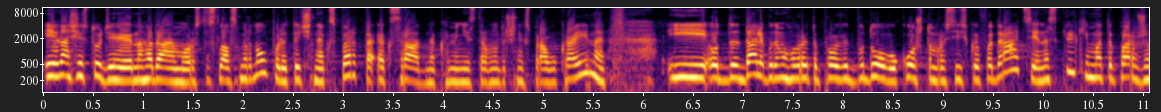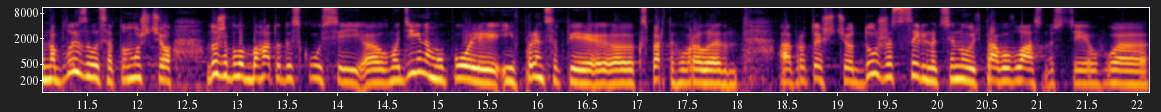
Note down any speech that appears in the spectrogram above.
І в нашій студії нагадаємо Ростислав Смірнов, політичний експерт та екс-радник міністра внутрішніх справ України. І от далі будемо говорити про відбудову коштом Російської Федерації. Наскільки ми тепер вже наблизилися, тому що дуже було багато дискусій е, в медійному полі, і в принципі е, експерти говорили е, про те, що дуже сильно цінують право власності в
